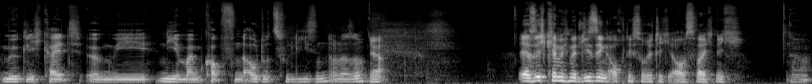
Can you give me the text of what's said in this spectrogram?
Möglichkeit irgendwie nie in meinem Kopf ein Auto zu leasen oder so. Ja. Also ich kenne mich mit Leasing auch nicht so richtig aus, weil ich nicht Ja,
